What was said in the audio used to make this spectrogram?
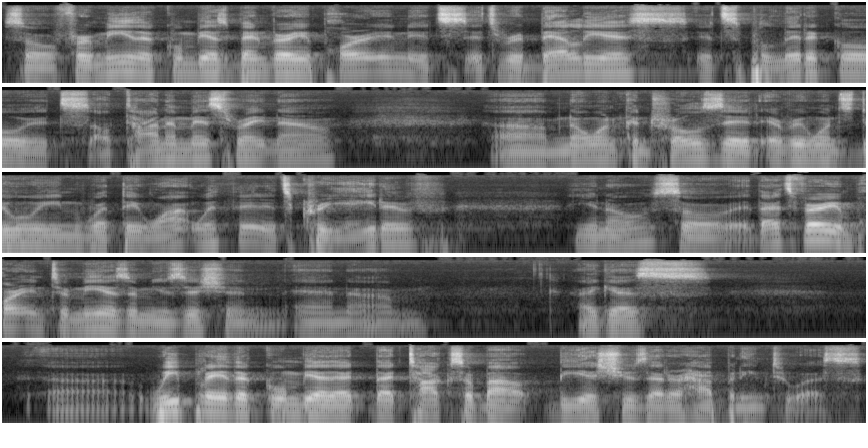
so for me, the cumbia has been very important. It's, it's rebellious, it's political, it's autonomous right now. Um, no one controls it. Everyone's doing what they want with it. It's creative, you know. So that's very important to me as a musician. And um, I guess uh, we play the cumbia that, that talks about the issues that are happening to us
